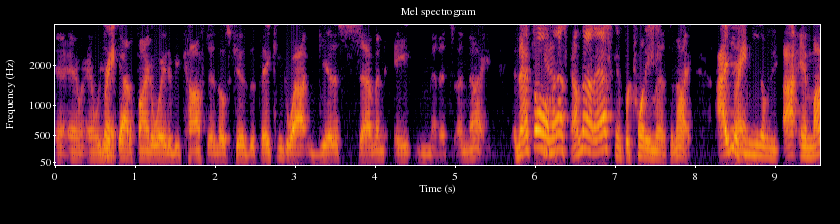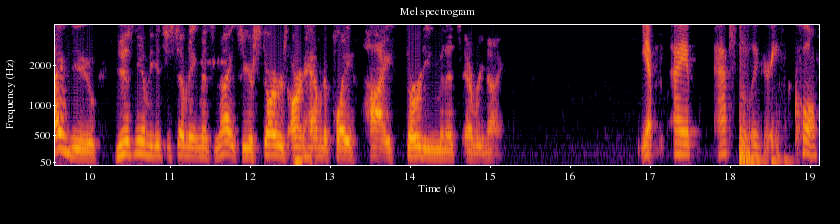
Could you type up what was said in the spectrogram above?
and, and we just right. got to find a way to be confident in those kids that they can go out and get us seven, eight minutes a night. And that's all yeah. I'm asking. I'm not asking for 20 minutes a night. I just right. need them. To, I, in my view, you just need them to get you seven, eight minutes a night, so your starters aren't having to play high 30 minutes every night. Yep, I absolutely agree. Cool.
